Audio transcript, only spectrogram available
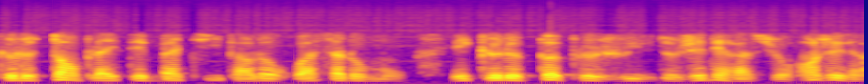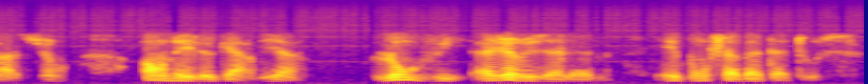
que le temple a été bâti par le roi Salomon, et que le peuple juif de génération en génération en est le gardien. Longue vie à Jérusalem et bon Shabbat à tous.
